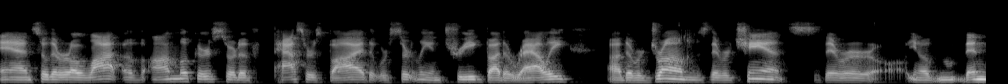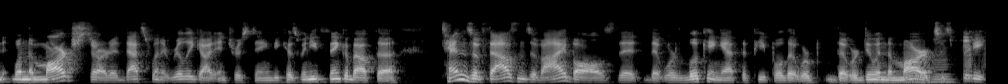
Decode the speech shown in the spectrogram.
And so there were a lot of onlookers, sort of passersby, that were certainly intrigued by the rally. Uh, there were drums, there were chants, there were, you know, then when the march started, that's when it really got interesting because when you think about the tens of thousands of eyeballs that that were looking at the people that were that were doing the march, mm-hmm. it's pretty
